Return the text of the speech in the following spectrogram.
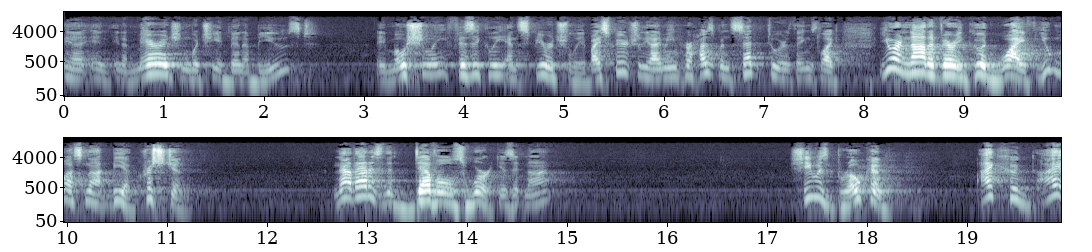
in, in, in a marriage in which she had been abused emotionally, physically, and spiritually. By spiritually, I mean her husband said to her things like, You are not a very good wife. You must not be a Christian. Now, that is the devil's work, is it not? She was broken. I could, I,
